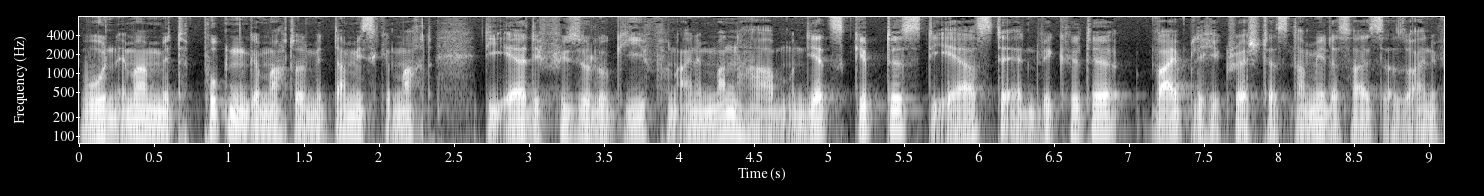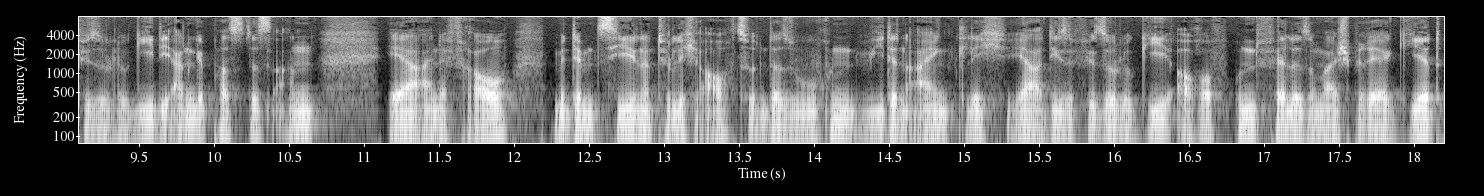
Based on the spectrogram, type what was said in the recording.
wurden immer mit Puppen gemacht oder mit Dummies gemacht, die eher die Physiologie von einem Mann haben. Und jetzt gibt es die erste entwickelte weibliche Crash-Test-Dummy. Das heißt also eine Physiologie, die angepasst ist an eher eine Frau, mit dem Ziel natürlich auch zu untersuchen, wie denn eigentlich ja diese Physiologie auch auf Unfälle zum Beispiel reagiert.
